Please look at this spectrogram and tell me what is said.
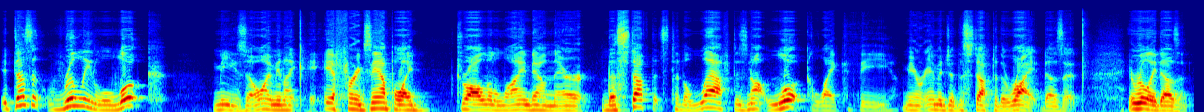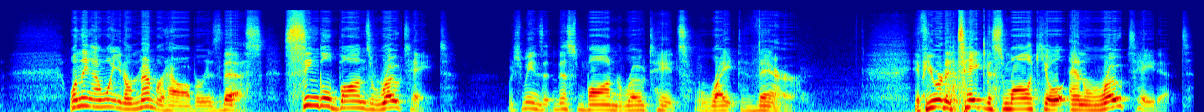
it doesn't really look meso. I mean, like if, for example, I draw a little line down there, the stuff that's to the left does not look like the mirror image of the stuff to the right, does it? It really doesn't. One thing I want you to remember, however, is this. Single bonds rotate, which means that this bond rotates right there. If you were to take this molecule and rotate it,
